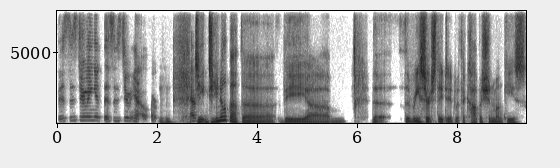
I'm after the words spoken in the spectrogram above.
this is doing it. This is doing you know. or Mhm. do you, do you know about the the um the the research they did with the capuchin monkeys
